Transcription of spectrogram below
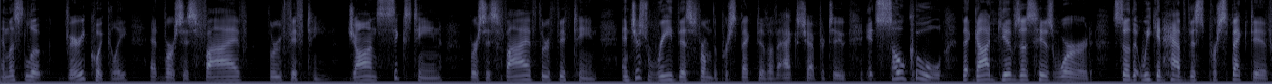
and let's look very quickly at verses 5 through 15. John 16, verses 5 through 15, and just read this from the perspective of Acts chapter 2. It's so cool that God gives us His Word so that we can have this perspective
